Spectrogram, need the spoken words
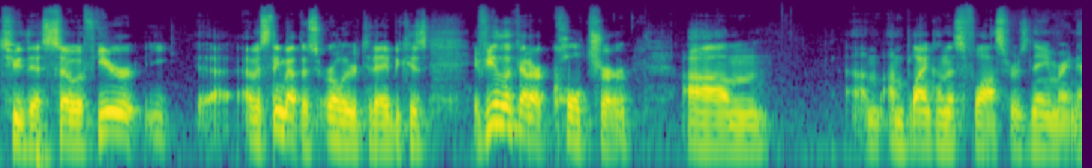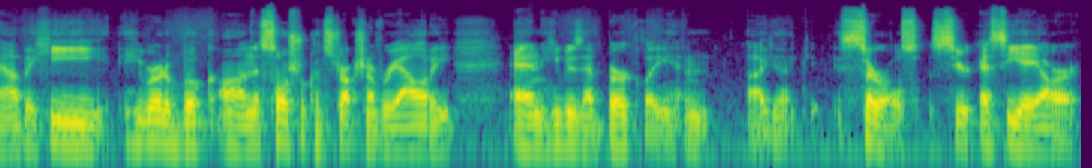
to this. So, if you're, I was thinking about this earlier today because if you look at our culture. Um, I'm, I'm blank on this philosopher's name right now, but he he wrote a book on the social construction of reality, and he was at Berkeley and uh, Searles, S E A R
